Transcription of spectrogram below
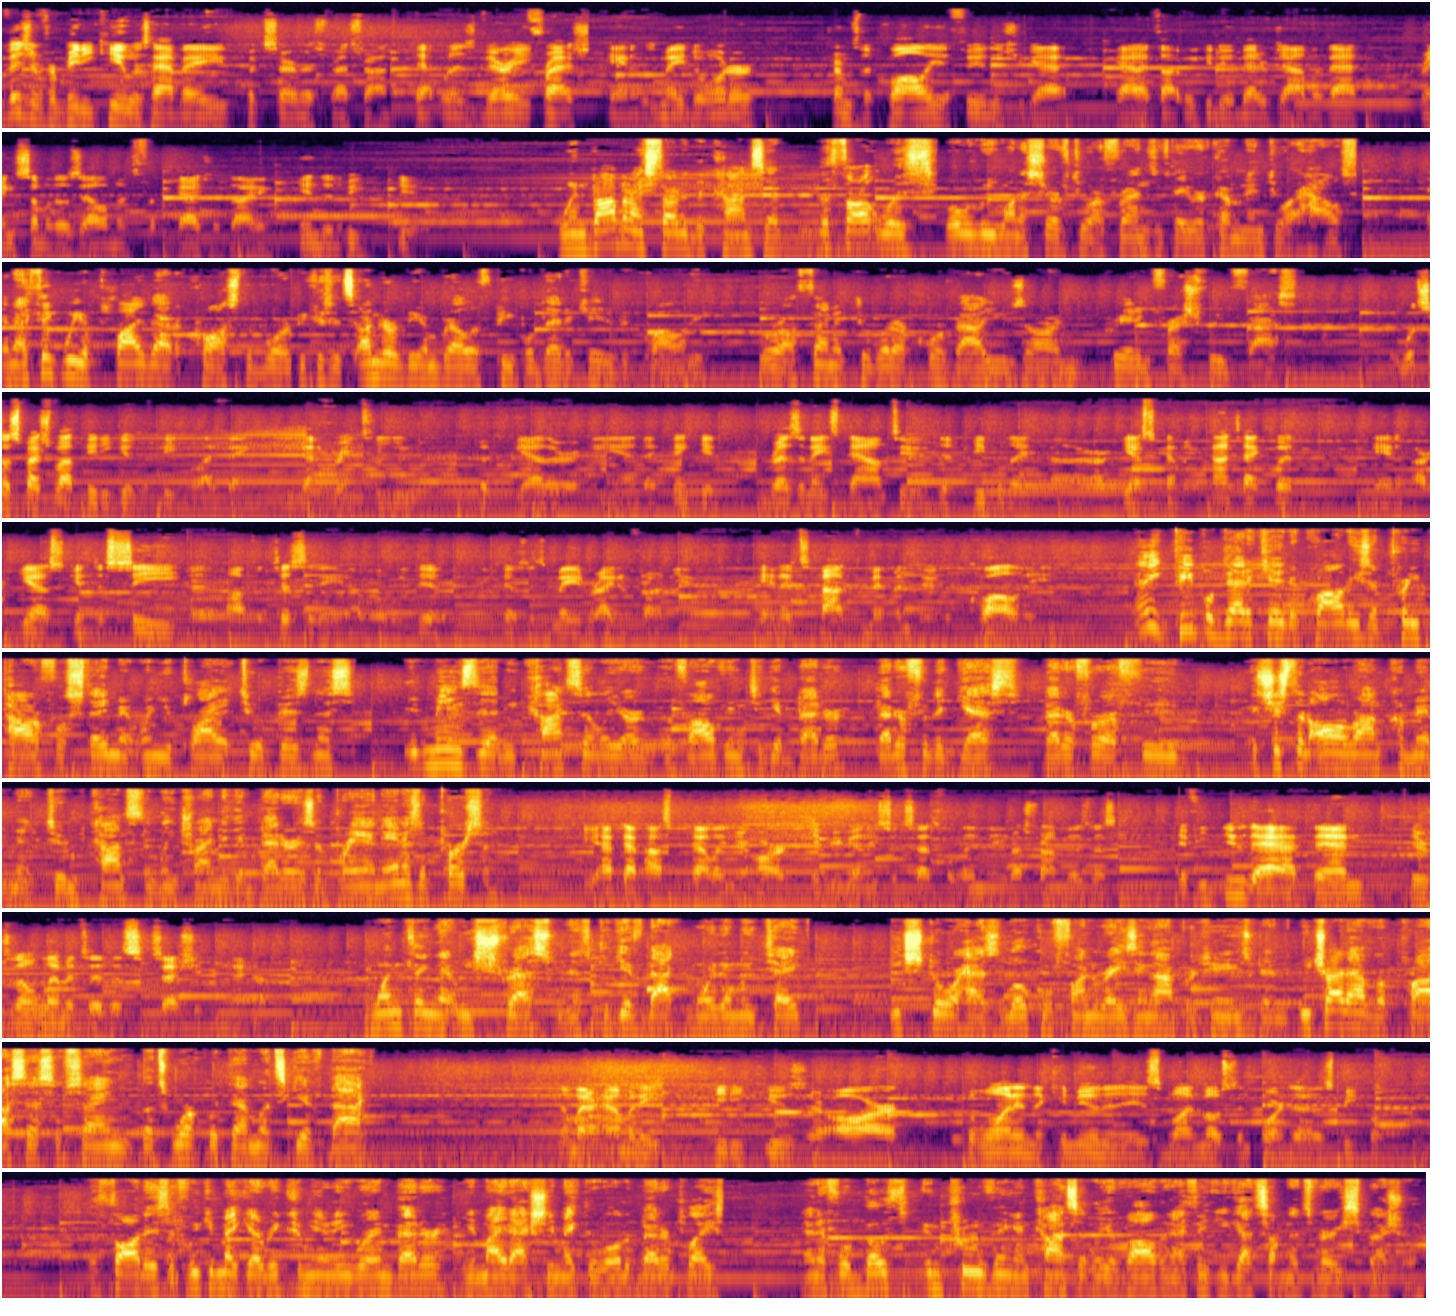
The vision for PDQ was have a quick service restaurant that was very fresh and it was made to order. In terms of the quality of food that you got, got I thought we could do a better job of that. Bring some of those elements from casual dining into the PDQ. When Bob and I started the concept, the thought was, what would we want to serve to our friends if they were coming into our house? And I think we apply that across the board because it's under the umbrella of people dedicated to quality. We're authentic to what our core values are and creating fresh food fast. What's so special about PDQ is the people, I think. You've got a great team put together, and I think it resonates down to the people that uh, our guests come in contact with, and our guests get to see the authenticity of what we do because it's made right in front of you, and it's about commitment to quality. I think people dedicated to quality is a pretty powerful statement when you apply it to a business. It means that we constantly are evolving to get better, better for the guests, better for our food, it's just an all around commitment to constantly trying to get better as a brand and as a person. You have to have hospitality in your heart if you're going to be successful in the restaurant business. If you do that, then there's no limit to the success you can have. One thing that we stress is to give back more than we take. Each store has local fundraising opportunities, and we try to have a process of saying, let's work with them, let's give back. No matter how many PDQs there are, the one in the community is the one most important to those people. The thought is if we can make every community we're in better, you might actually make the world a better place. And if we're both improving and constantly evolving, I think you got something that's very special.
